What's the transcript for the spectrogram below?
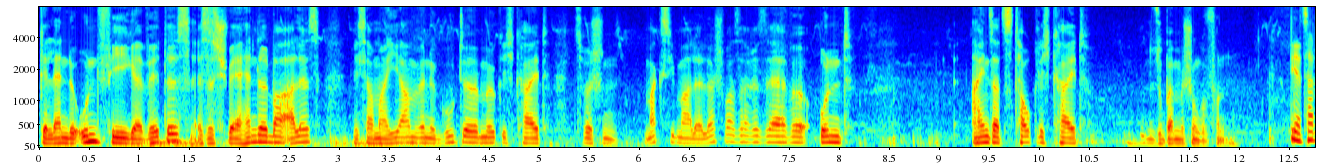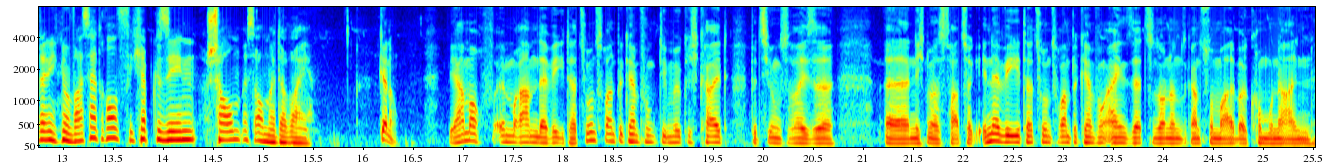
geländeunfähiger wird es. Es ist schwer händelbar alles. Ich sage mal, hier haben wir eine gute Möglichkeit zwischen maximale Löschwasserreserve und Einsatztauglichkeit eine super Mischung gefunden. Jetzt hat er nicht nur Wasser drauf, ich habe gesehen, Schaum ist auch mit dabei. Genau. Wir haben auch im Rahmen der Vegetationsbrandbekämpfung die Möglichkeit, beziehungsweise äh, nicht nur das Fahrzeug in der Vegetationsbrandbekämpfung einsetzen, sondern ganz normal bei kommunalen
